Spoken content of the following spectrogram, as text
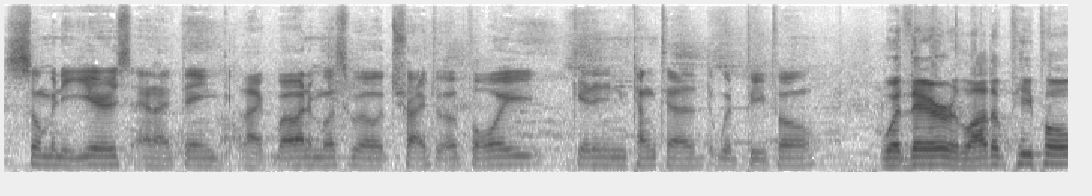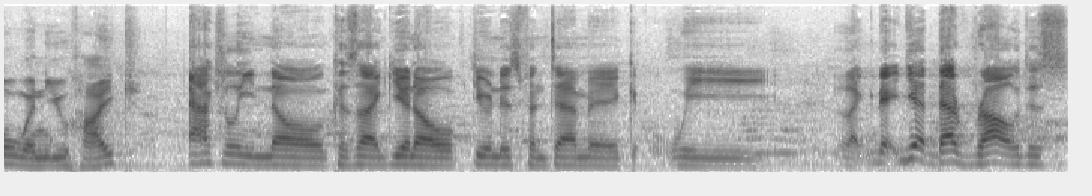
so many years, and I think like wild animals will try to avoid getting in contact with people. Were there a lot of people when you hike? Actually, no, because like you know during this pandemic, we like yeah that route is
